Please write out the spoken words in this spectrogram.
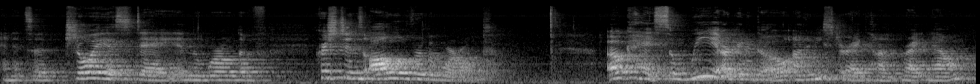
and it's a joyous day in the world of Christians all over the world. Okay, so we are going to go on an Easter egg hunt right now,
